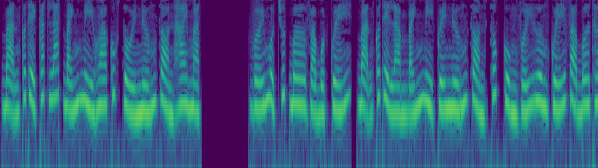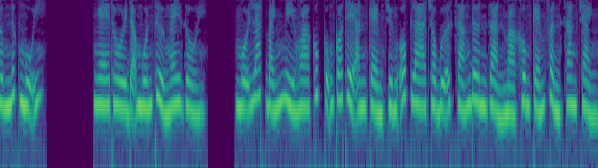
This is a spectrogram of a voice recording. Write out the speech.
Bạn có thể cắt lát bánh mì hoa cúc rồi nướng giòn hai mặt. Với một chút bơ và bột quế, bạn có thể làm bánh mì quế nướng giòn xốp cùng với hương quế và bơ thơm nức mũi. Nghe thôi đã muốn thử ngay rồi. Mỗi lát bánh mì hoa cúc cũng có thể ăn kèm trứng ốp la cho bữa sáng đơn giản mà không kém phần sang chảnh.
